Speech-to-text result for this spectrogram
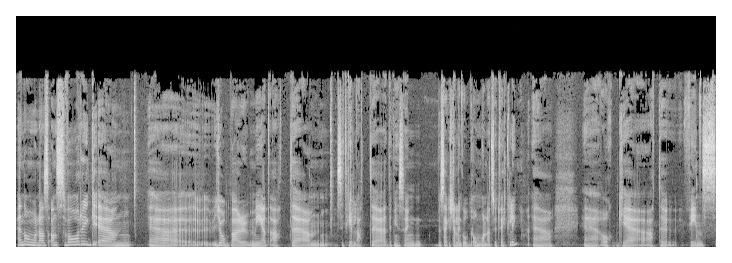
En omvårdnadsansvarig eh, eh, jobbar med att eh, se till att eh, det finns en säkerställa en god omvårdnadsutveckling eh, och att det finns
